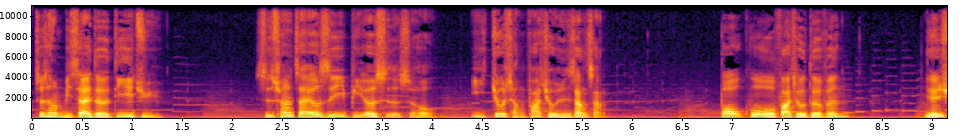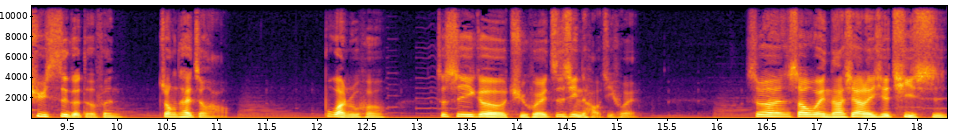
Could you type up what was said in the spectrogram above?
这场比赛的第一局，石川在二十一比二十的时候，以救场发球员上场，包括发球得分。连续四个得分，状态正好。不管如何，这是一个取回自信的好机会。虽然稍微拿下了一些气势，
